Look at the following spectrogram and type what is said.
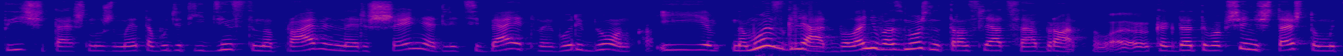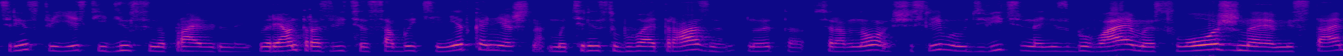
ты считаешь нужным, и это будет единственно правильное решение для тебя и твоего ребенка. И, на мой взгляд, была невозможна трансляция обратного, э, когда ты вообще не считаешь, что в материнстве есть единственно правильный вариант развития событий. Нет, конечно, материнство бывает разным, но это все равно счастливое, удивительное, незабываемое, сложное местами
